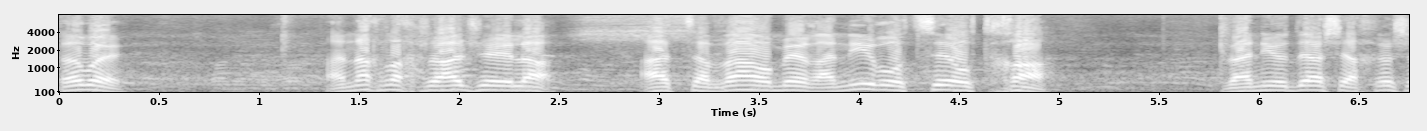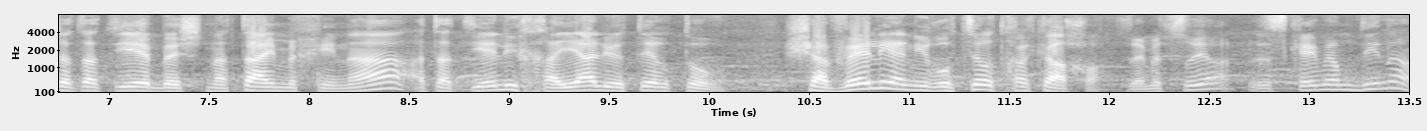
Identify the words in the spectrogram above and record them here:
חבר'ה, הנחנך שאל שאלה. הצבא אומר, אני רוצה אותך, ואני יודע שאחרי שאתה תהיה בשנתיים מכינה, אתה תהיה לי חייל יותר טוב. שווה לי, אני רוצה אותך ככה. זה מצוין, זה הסכם עם המדינה.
